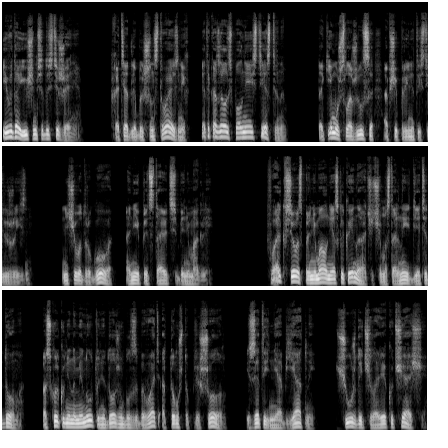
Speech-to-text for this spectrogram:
и выдающимся достижением. Хотя для большинства из них это казалось вполне естественным. Таким уж сложился общепринятый стиль жизни. Ничего другого они и представить себе не могли. Фальк все воспринимал несколько иначе, чем остальные дети дома, поскольку ни на минуту не должен был забывать о том, что пришел он из этой необъятной, чуждой человеку чаще,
